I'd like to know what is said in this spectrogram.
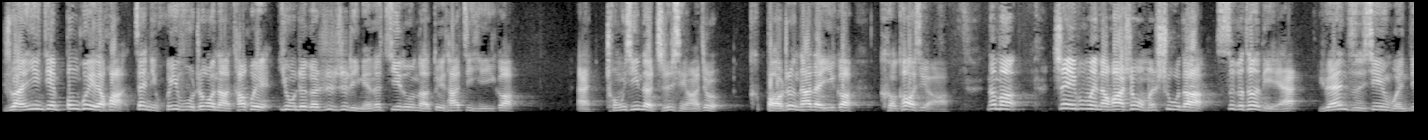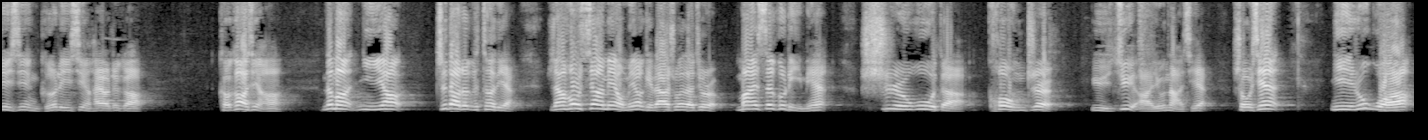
软硬件崩溃的话，在你恢复之后呢，它会用这个日志里面的记录呢，对它进行一个哎重新的执行啊，就保证它的一个可靠性啊。那么这一部分的话，是我们事务的四个特点：原子性、稳定性、隔离性，还有这个可靠性啊。那么你要。知道这个特点，然后下面我们要给大家说的就是 MySQL 里面事务的控制语句啊有哪些？首先，你如果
